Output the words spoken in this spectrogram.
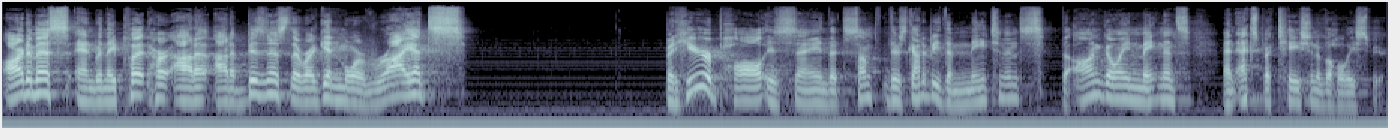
Artemis, and when they put her out of, out of business, there were again more riots. But here, Paul is saying that some, there's got to be the maintenance, the ongoing maintenance and expectation of the Holy Spirit.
